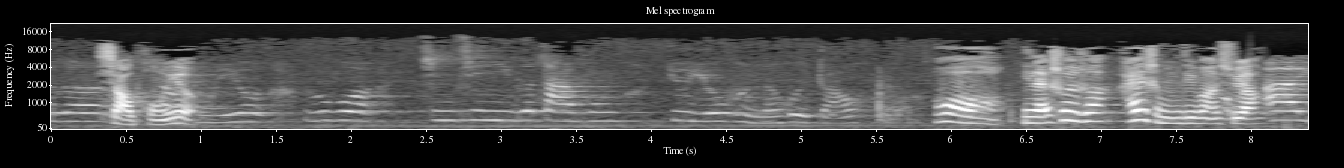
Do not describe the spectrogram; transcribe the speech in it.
的小朋友朋友如果轻轻一个大风，就有可能会着火。哦，你来说一说，还有什么地方需要？阿姨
